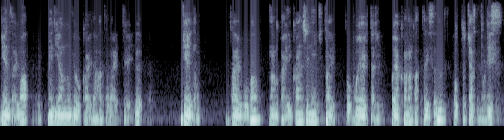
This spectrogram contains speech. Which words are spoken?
現在はメディアの業界で働いているゲイの大悟がなんかいい感じに行きたいとぼやいたり、ぼやかなかったりするポッドキャストです。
